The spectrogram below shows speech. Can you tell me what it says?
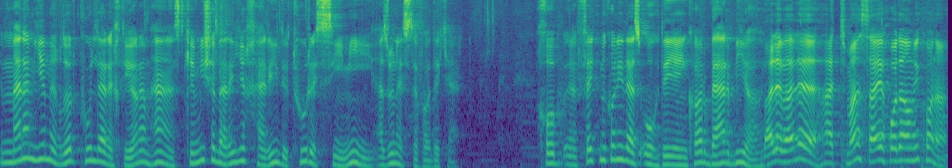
منم یه مقدار پول در اختیارم هست که میشه برای خرید تور سیمی از اون استفاده کرد خب فکر می‌کنید از عهده این کار بر بیاد؟ بله بله حتما سعی خودم می‌کنم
